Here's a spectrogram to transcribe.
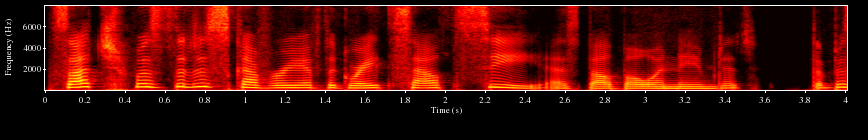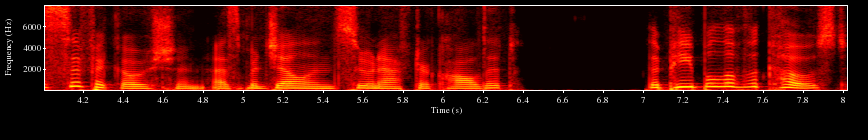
Such was the discovery of the Great South Sea, as Balboa named it, the Pacific Ocean, as Magellan soon after called it. The people of the coast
